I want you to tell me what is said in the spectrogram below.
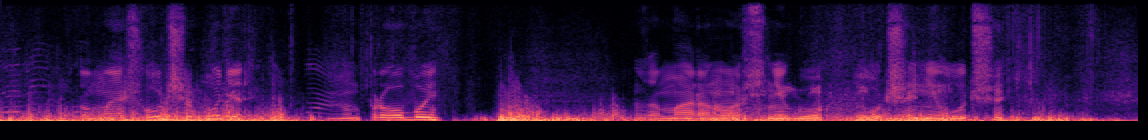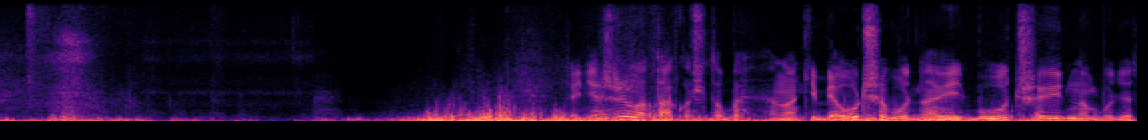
то рыбу Думаешь, лучше будет? Ну пробуй. Замарано в снегу. Лучше, не лучше. Ты держи вот так вот, чтобы оно тебе лучше будет, лучше видно будет.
